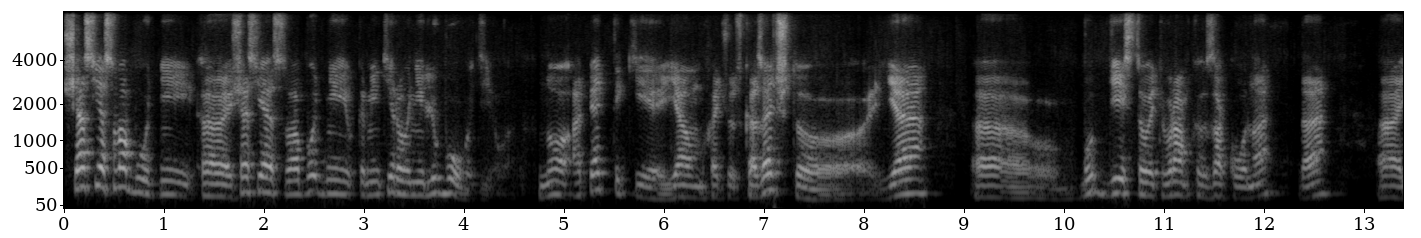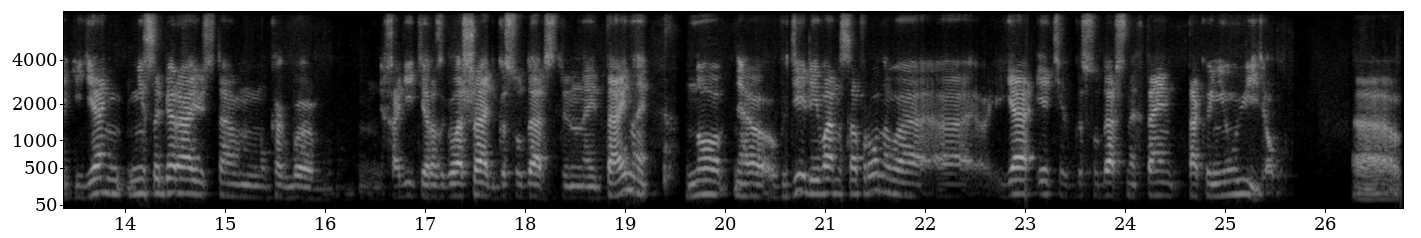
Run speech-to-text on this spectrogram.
Сейчас я свободней, сейчас э, я свободнее в комментировании любого дела. Но опять-таки я вам хочу сказать, что я э, буду действовать в рамках закона, да, э, я не собираюсь там как бы ходить и разглашать государственные тайны, но в деле Ивана Сафронова я этих государственных тайн так и не увидел. Э,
